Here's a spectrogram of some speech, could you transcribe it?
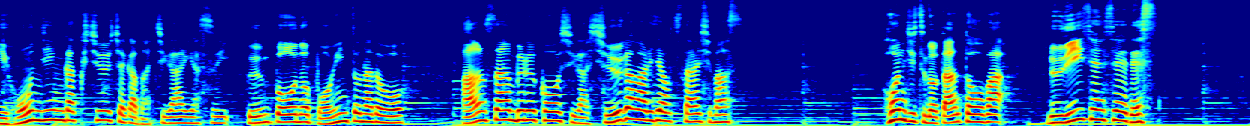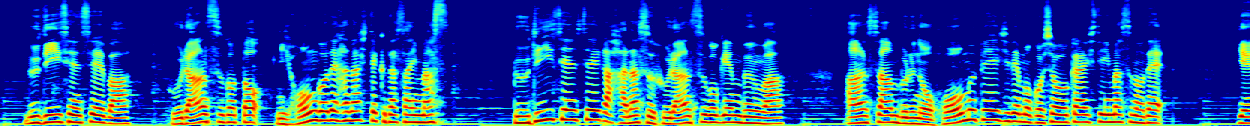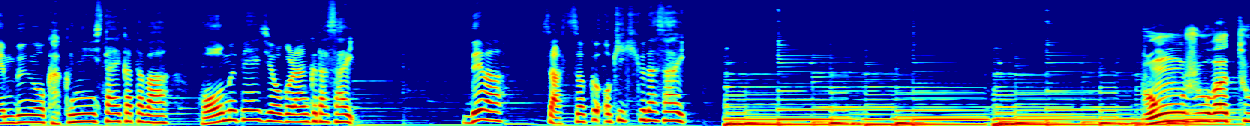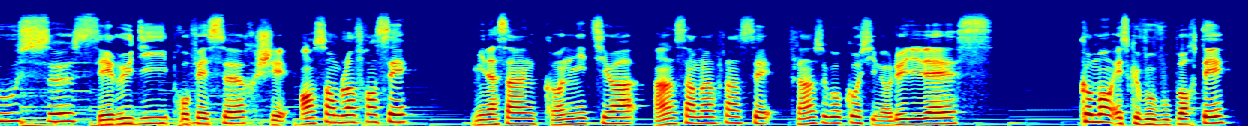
日本人学習者が間違いやすい文法のポイントなどをアンサンブル講師が週替わりでお伝えします。本日の担当はルディ先生です。ルディ先生はフランス語と日本語で話してくださいます。ルディ先生が話すフランス語原文はアンサンブルのホームページでもご紹介していますので原文を確認したい方はホームページをご覧ください。では、早速お聞きください。Bonjour à tous, c'est Rudy, professeur chez Ensemble en français. Minasan, konnichiwa, Ensemble en français, France Gokoshi no Rudy desu. Comment est-ce que vous vous portez?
